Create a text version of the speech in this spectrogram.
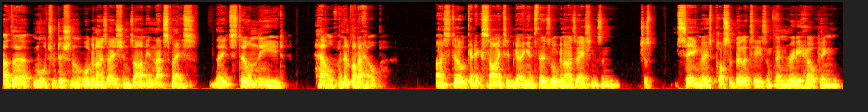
other more traditional organizations aren't in that space. They still need help and a lot of help. I still get excited going into those organizations and just seeing those possibilities and then really helping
